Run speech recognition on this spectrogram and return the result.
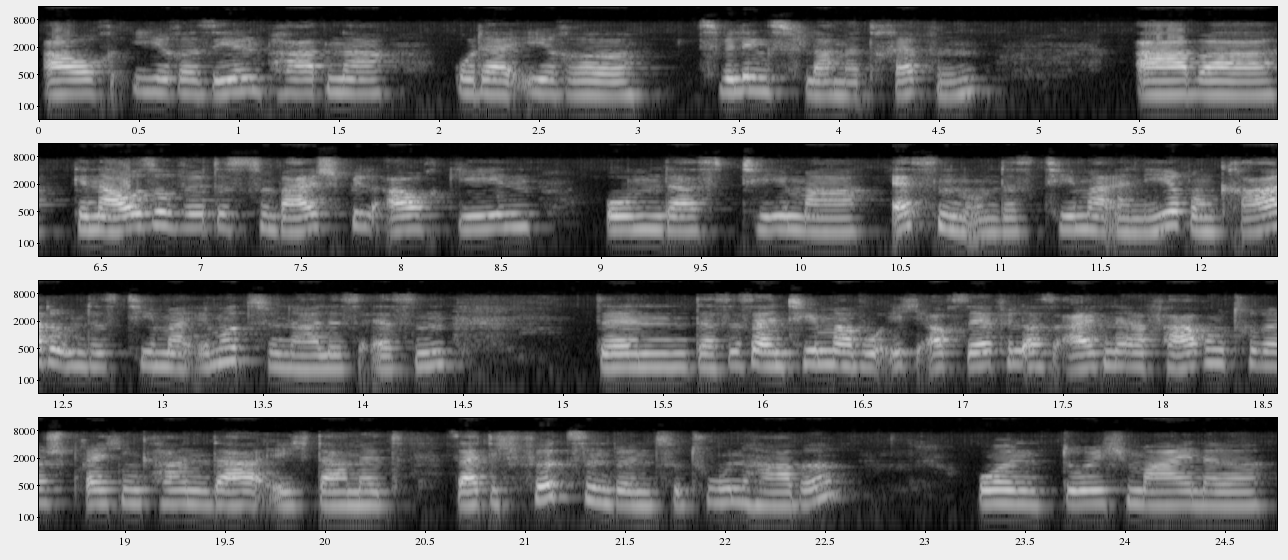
auch ihre Seelenpartner oder ihre Zwillingsflamme treffen. Aber genauso wird es zum Beispiel auch gehen um das Thema Essen, um das Thema Ernährung, gerade um das Thema emotionales Essen. Denn das ist ein Thema, wo ich auch sehr viel aus eigener Erfahrung drüber sprechen kann, da ich damit, seit ich 14 bin, zu tun habe und durch meine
